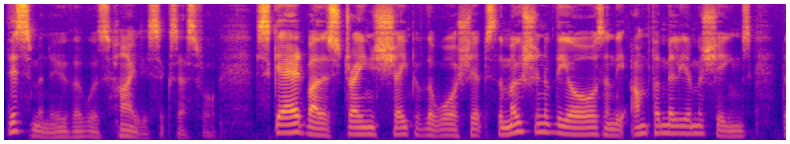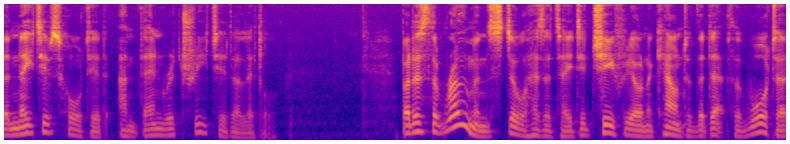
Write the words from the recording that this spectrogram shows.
This maneuver was highly successful. Scared by the strange shape of the warships, the motion of the oars, and the unfamiliar machines, the natives halted and then retreated a little. But as the Romans still hesitated, chiefly on account of the depth of water,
